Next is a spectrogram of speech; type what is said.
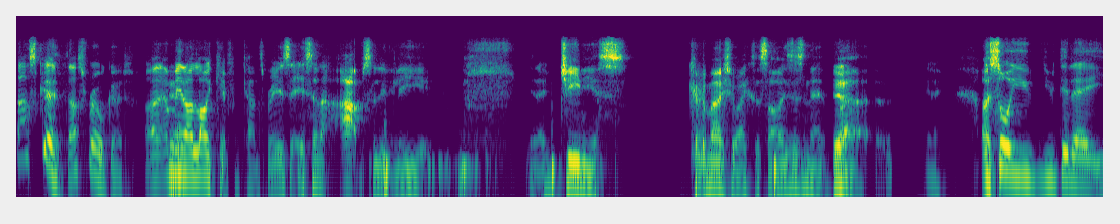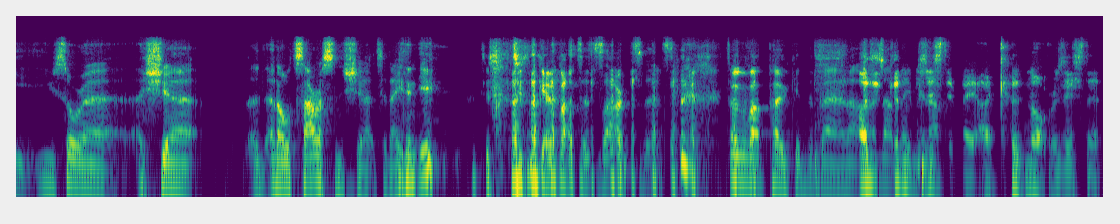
that's good. That's real good. I, I mean, Yeah. I like it from Canterbury. It's it's an absolutely, you know, genius commercial exercise, isn't it? Yeah. But, you know, I saw you. You did a. You saw a, a shirt, an old Saracen shirt today, didn't you? just, just go back to Saracens, talking about poking the bear. That, I just that couldn't me laugh. resist it, mate. I could not resist it.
